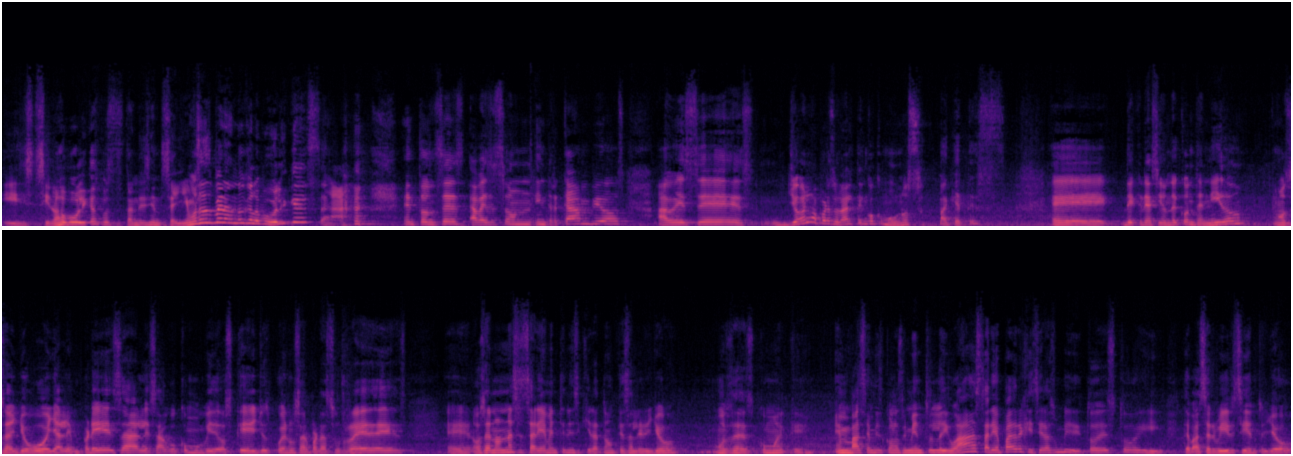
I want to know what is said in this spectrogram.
Y si no lo publicas, pues te están diciendo, seguimos esperando que lo publiques. Ah, Entonces, a veces son intercambios, a veces yo en lo personal tengo como unos paquetes eh, de creación de contenido. O sea, yo voy a la empresa, les hago como videos que ellos pueden usar para sus redes. Eh, o sea, no necesariamente ni siquiera tengo que salir yo. O sea, es como que en base a mis conocimientos le digo, ah, estaría padre que hicieras un videito de esto y te va a servir, siento yo.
